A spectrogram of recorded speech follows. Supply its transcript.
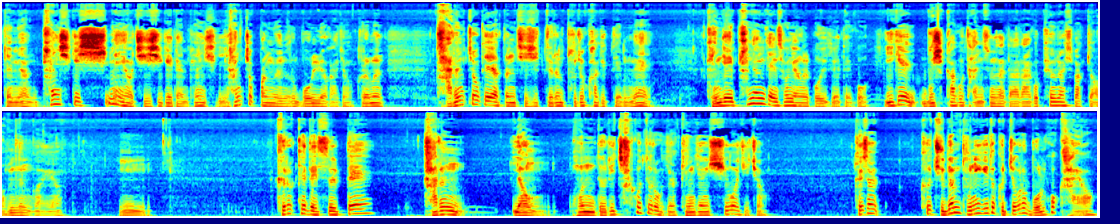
되면 편식이 심해요. 지식에 대한 편식이 한쪽 방면으로 몰려가죠. 그러면 다른 쪽의 어떤 지식들은 부족하기 때문에 굉장히 편향된 성향을 보이게 되고 이게 무식하고 단순하다라고 표현할 수밖에 없는 거예요. 음. 그렇게 됐을 때 다른 영혼들이 차고 들어오기가 굉장히 쉬워지죠. 그래서 그 주변 분위기도 그쪽으로 몰고 가요.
